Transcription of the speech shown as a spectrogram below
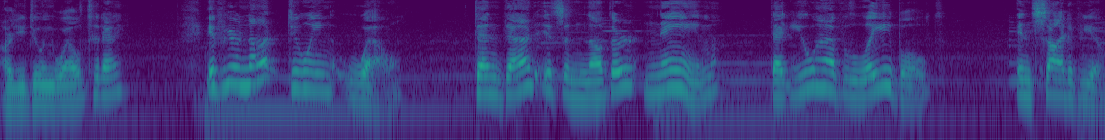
Are you doing well today? If you're not doing well, then that is another name that you have labeled inside of you.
